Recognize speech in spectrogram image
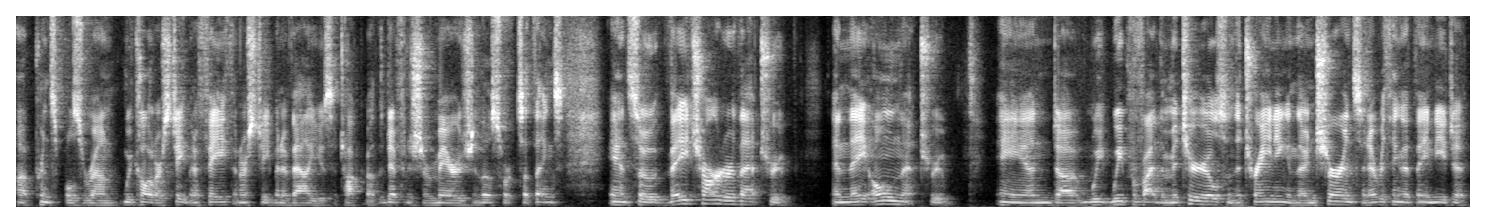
uh, principles around. We call it our statement of faith and our statement of values that talk about the definition of marriage and those sorts of things. And so they charter that troop and they own that troop. And uh, we, we provide the materials and the training and the insurance and everything that they need to,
